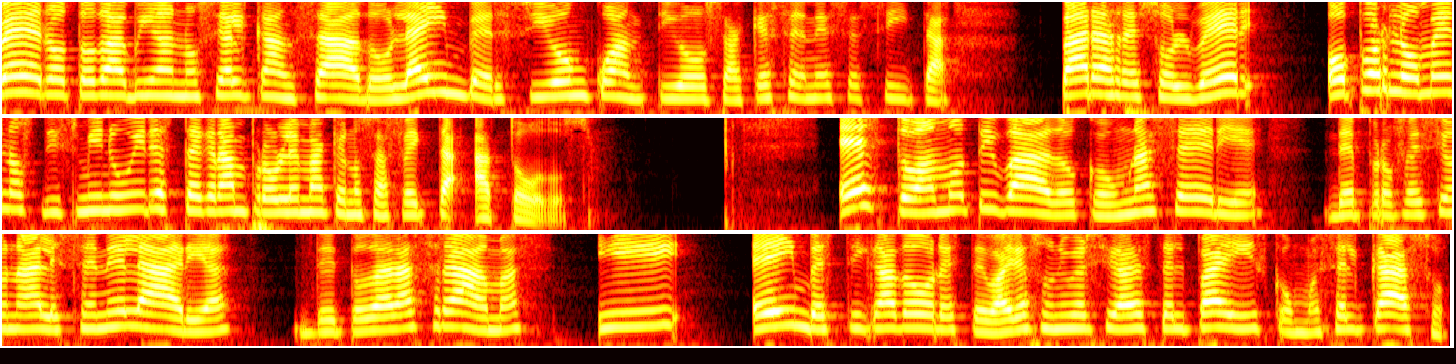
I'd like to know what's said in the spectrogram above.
pero todavía no se ha alcanzado la inversión cuantiosa que se necesita para resolver o por lo menos disminuir este gran problema que nos afecta a todos. Esto ha motivado con una serie de profesionales en el área de todas las ramas y, e investigadores de varias universidades del país, como es el caso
